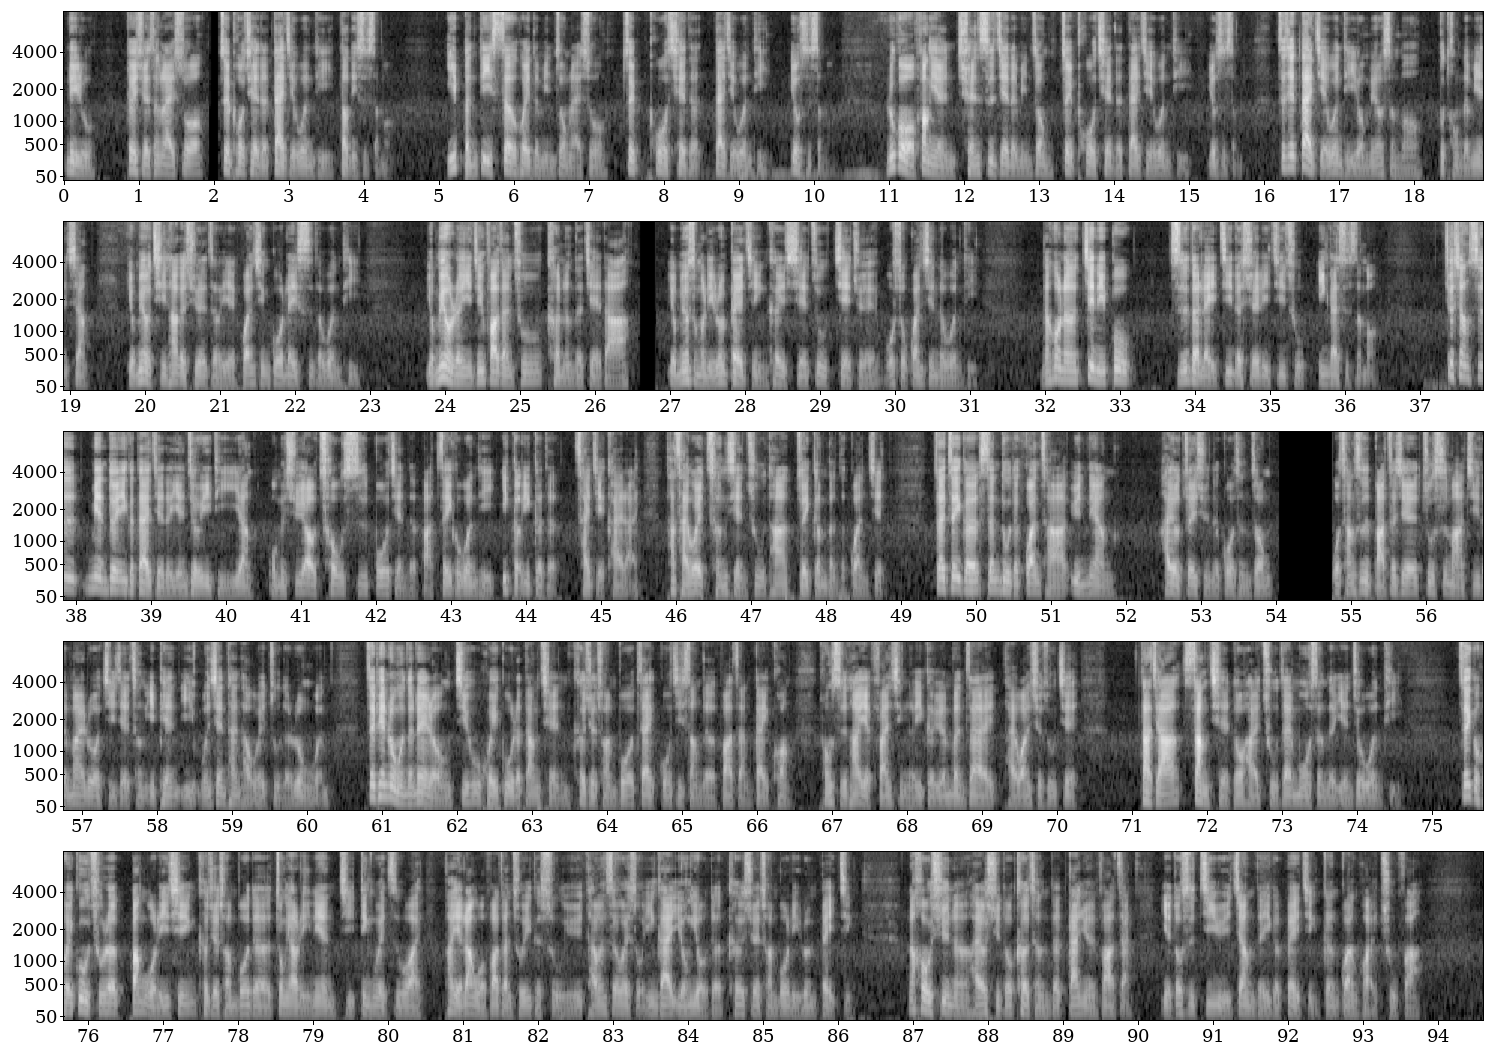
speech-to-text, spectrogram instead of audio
例如，对学生来说，最迫切的待解问题到底是什么？以本地社会的民众来说，最迫切的待解问题。又是什么？如果我放眼全世界的民众，最迫切的待解问题又是什么？这些待解问题有没有什么不同的面向？有没有其他的学者也关心过类似的问题？有没有人已经发展出可能的解答？有没有什么理论背景可以协助解决我所关心的问题？然后呢，进一步值得累积的学理基础应该是什么？就像是面对一个待解的研究议题一样，我们需要抽丝剥茧的把这个问题一个一个的拆解开来，它才会呈现出它最根本的关键。在这个深度的观察、酝酿还有追寻的过程中，我尝试把这些蛛丝马迹的脉络集结成一篇以文献探讨为主的论文。这篇论文的内容几乎回顾了当前科学传播在国际上的发展概况。同时，他也反省了一个原本在台湾学术界大家尚且都还处在陌生的研究问题。这个回顾除了帮我厘清科学传播的重要理念及定位之外，它也让我发展出一个属于台湾社会所应该拥有的科学传播理论背景。那后续呢，还有许多课程的单元发展，也都是基于这样的一个背景跟关怀出发。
